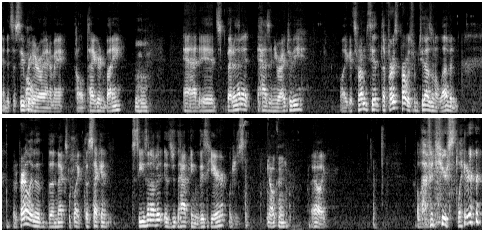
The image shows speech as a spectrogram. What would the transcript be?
and it's a superhero anime called Tiger and Bunny, Uh-huh. and it's better than it has any right to be. Like it's from the first part was from 2011, but apparently the the next like the second season of it is just happening this year, which is Okay. yeah like 11 years later.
